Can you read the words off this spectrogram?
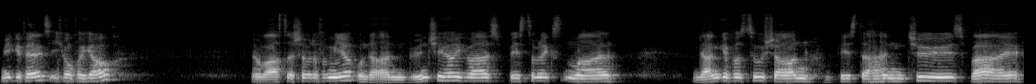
Mir gefällt es, ich hoffe euch auch. Dann war es das schon wieder von mir und dann wünsche ich euch was. Bis zum nächsten Mal. Danke fürs Zuschauen. Bis dann. Tschüss. Bye.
